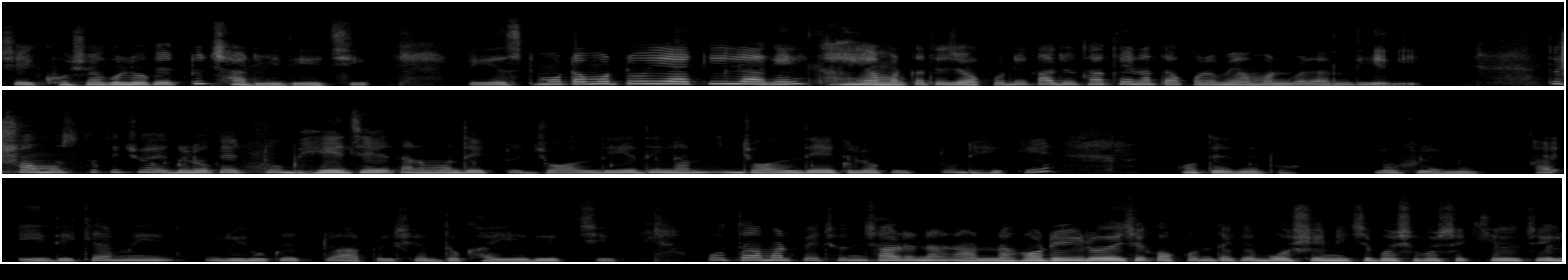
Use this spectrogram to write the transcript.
সেই খোসাগুলোকে একটু ছাড়িয়ে দিয়েছি। টেস্ট মোটামুটি ওই একই লাগে, তাই আমার কাছে যখনই কাজু থাকে না, তখন আমি আমন্ড বাদাম দিয়ে দিই। তো সমস্ত কিছু এগুলোকে একটু ভেজে, তার মধ্যে একটু জল দিয়ে দিলাম। জল দিয়ে এগুলোকে একটু ঢেকে হতে দেবো লো ফ্লেমে আর এইদিকে আমি রিহুকে একটু আপেল সেদ্ধ খাইয়ে দিচ্ছি। ও তো আমার পেছন ছাড়ে না, রান্নাঘরেই রয়েছে কখন থেকে বসে, নিচে বসে বসে খেলছিল।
